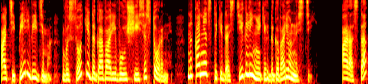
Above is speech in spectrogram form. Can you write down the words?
А теперь, видимо, высокие договаривающиеся стороны наконец-таки достигли неких договоренностей. А раз так,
